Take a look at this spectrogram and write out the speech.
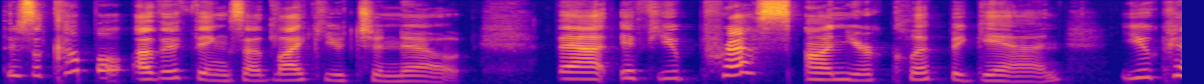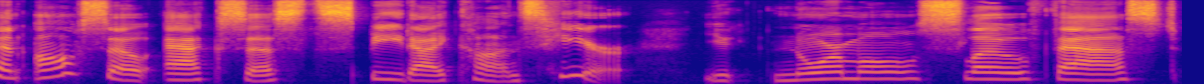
there's a couple other things I'd like you to note. That if you press on your clip again, you can also access speed icons here. You normal, slow, fast,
